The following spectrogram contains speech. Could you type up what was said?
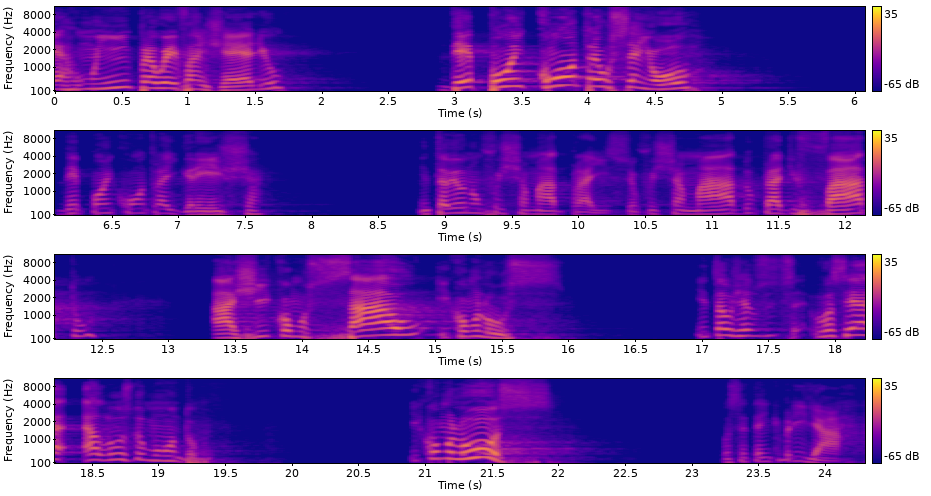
é ruim para o Evangelho, depõe contra o Senhor, depõe contra a igreja. Então eu não fui chamado para isso, eu fui chamado para de fato agir como sal e como luz. Então Jesus, você é a luz do mundo. E como luz, você tem que brilhar.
